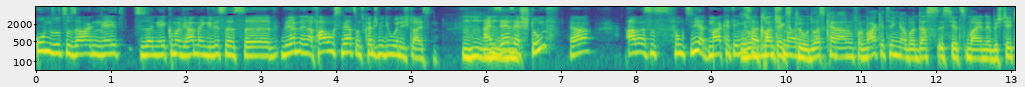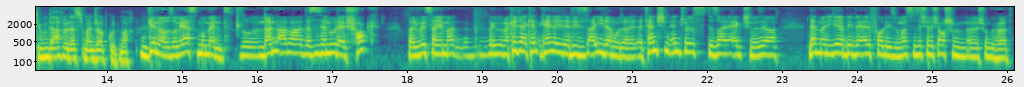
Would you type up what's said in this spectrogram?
um sozusagen, hey, zu sagen, hey, guck mal, wir haben ein gewisses, äh, wir haben einen Erfahrungswert, sonst könnte ich mir die Uhr nicht leisten. ein sehr, sehr stumpf, ja. Aber es ist, funktioniert. Marketing ist So ein halt manchmal- Kontextclou. Du hast keine Ahnung von Marketing, aber das ist jetzt meine Bestätigung dafür, dass ich meinen Job gut mache. Genau, so im ersten Moment. So, und dann aber, das ist ja nur der Schock, weil du willst ja jemand, man kennt ja, kennt, kennt ja jeder dieses AIDA-Modell. Attention, Interest, Desire, Action. Das ist ja, lernt man in jeder BWL-Vorlesung. Hast du sicherlich auch schon, äh, schon gehört.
